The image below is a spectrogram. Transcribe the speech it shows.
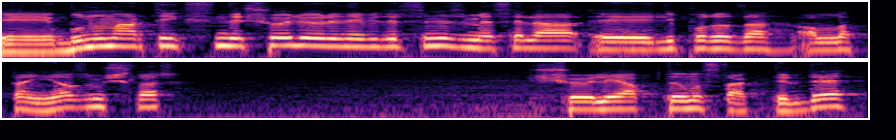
Ee, bunun artı eksisini de şöyle öğrenebilirsiniz. Mesela e, Lipo'da da Allah'tan yazmışlar. Şöyle yaptığımız takdirde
